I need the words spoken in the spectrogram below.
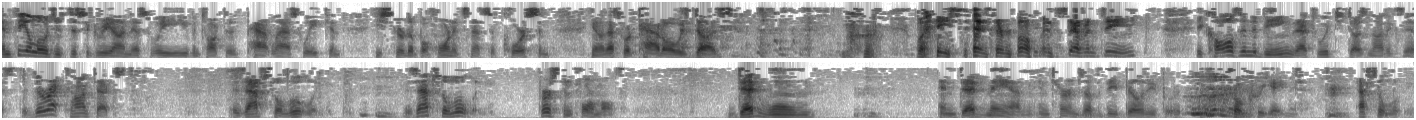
and theologians disagree on this. We even talked to Pat last week, and he stirred up a hornet's nest, of course, and you know that's what Pat always does. but he says in Romans 17, he calls into being that which does not exist. The direct context is absolutely, is absolutely, first and foremost, dead womb and dead man in terms of the ability to procreate. Absolutely.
